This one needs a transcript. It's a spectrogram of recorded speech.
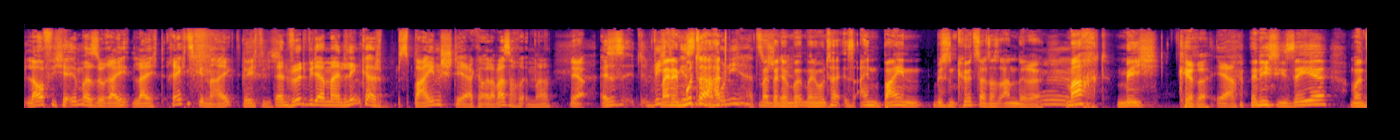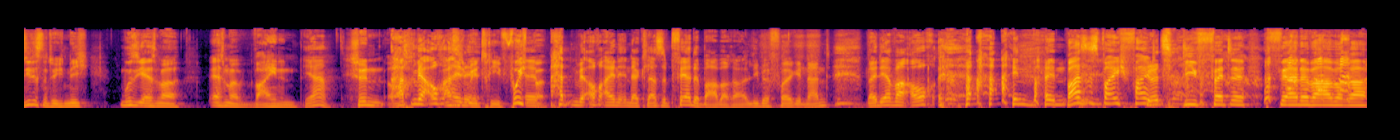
laufe ich ja immer so leicht rechts geneigt. Richtig. Dann wird wieder mein linker Bein stärker oder was auch immer. Ja. Es ist wichtig, meine Mutter hat, meine, meine Mutter ist ein Bein ein bisschen kürzer als das andere. Macht mich kirre. Ja. Wenn ich sie sehe, und man sieht es natürlich nicht, muss ich erstmal erstmal weinen. Ja. Schön. och, hatten wir auch eine Asymmetrie. Furchtbar. Äh, hatten wir auch eine in der Klasse Pferde-Barbara, liebevoll genannt. Bei der war auch ein Bein. Was ist bei euch falsch? Kürzer. Die fette Pferde-Barbara,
